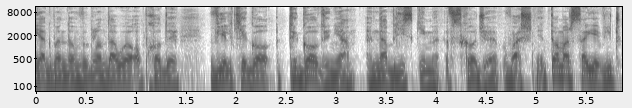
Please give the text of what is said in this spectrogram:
jak będą wyglądały obchody Wielkiego Tygodnia na Bliskim Wschodzie właśnie. Tomasz Sajewicz,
